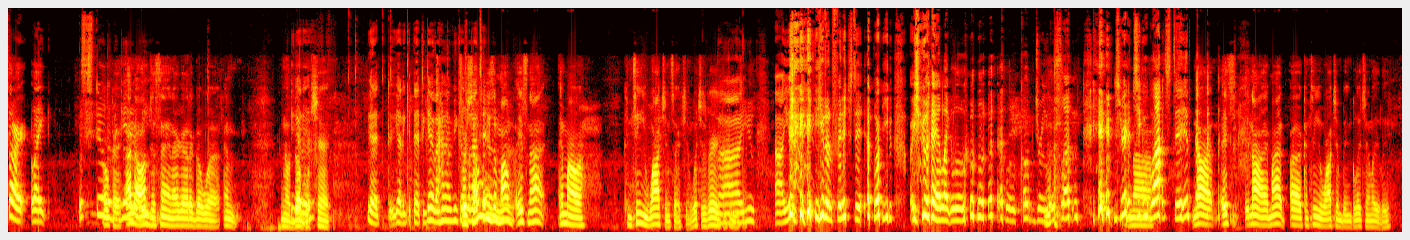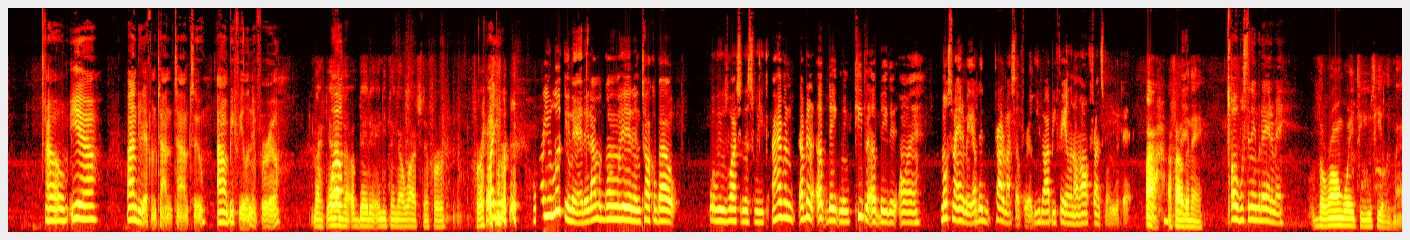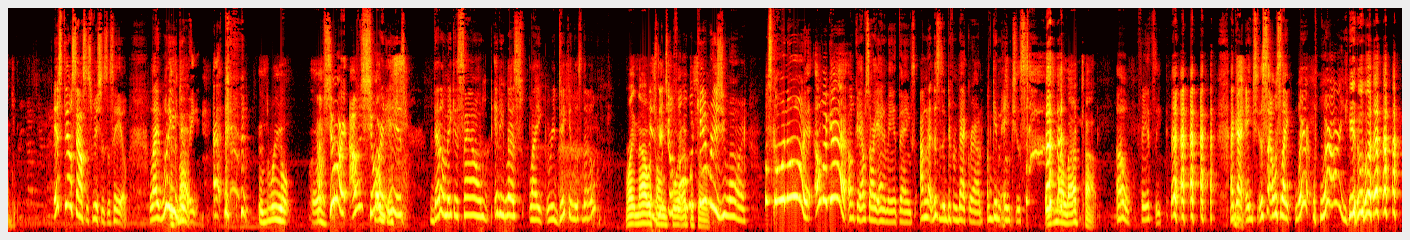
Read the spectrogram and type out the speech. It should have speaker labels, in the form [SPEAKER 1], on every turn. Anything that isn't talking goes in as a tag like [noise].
[SPEAKER 1] start. Like this is still the
[SPEAKER 2] Okay,
[SPEAKER 1] beginning.
[SPEAKER 2] I know. I'm just saying. I gotta go uh, and you know
[SPEAKER 1] You
[SPEAKER 2] double
[SPEAKER 1] gotta-
[SPEAKER 2] check.
[SPEAKER 1] you gotta you gotta get that together, huh? Because
[SPEAKER 2] For some reason,
[SPEAKER 1] you,
[SPEAKER 2] my it's not in my continue watching section, which is very
[SPEAKER 1] uh,
[SPEAKER 2] confusing.
[SPEAKER 1] you. Uh, [laughs] you you done finished it, [laughs] or you or you had like a little [laughs] a little coke dream or something, and dreamt you watched it.
[SPEAKER 2] no, it's no. My uh, continue watching been glitching lately.
[SPEAKER 1] Oh yeah, mine do that from time to time too. I don't be feeling it for real.
[SPEAKER 2] Like it
[SPEAKER 1] Well-
[SPEAKER 2] hasn't updated anything I watched in for forever.
[SPEAKER 1] Why you [laughs] you looking at it, I'm gonna go ahead and talk about what we was watching this week. I haven't. I've been updating and keeping updated on most of my anime. I've been proud of myself for real. You know, I'd be failing on all fronts when with that.
[SPEAKER 2] ah, I found the name.
[SPEAKER 1] Oh, what's the name of the anime?
[SPEAKER 2] The wrong way to use healing magic.
[SPEAKER 1] It still sounds suspicious as hell. Like, what are you
[SPEAKER 2] not.
[SPEAKER 1] doing? [laughs]
[SPEAKER 2] It's real.
[SPEAKER 1] I'm
[SPEAKER 2] Uh,
[SPEAKER 1] sure. I'm sure it
[SPEAKER 2] Focus.
[SPEAKER 1] is. That don't make it sound any less like ridiculous though.
[SPEAKER 2] right now, it's
[SPEAKER 1] Is
[SPEAKER 2] only
[SPEAKER 1] that your phone? What
[SPEAKER 2] episodes.
[SPEAKER 1] camera is you on? What's going on? Oh my god. Okay, I'm sorry, anime and things. I'm not. This is a different background. I'm getting anxious.
[SPEAKER 2] This is my laptop. [laughs]
[SPEAKER 1] oh, fancy. [laughs] I got anxious. I was like, where Where are you?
